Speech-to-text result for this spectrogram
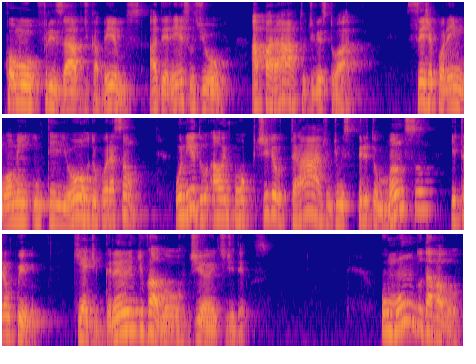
como frisado de cabelos, adereços de ouro, aparato de vestuário. Seja, porém, o um homem interior do coração, unido ao incorruptível traje de um espírito manso e tranquilo, que é de grande valor diante de Deus. O mundo dá valor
